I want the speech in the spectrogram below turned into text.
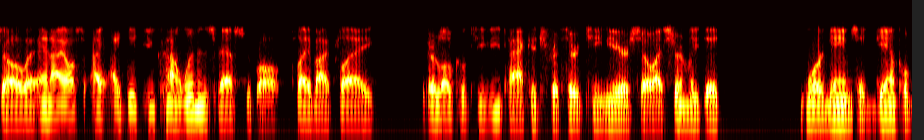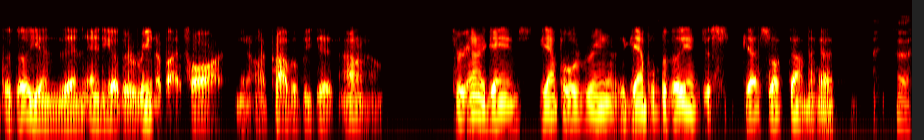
so and I also I, I did UConn women's basketball play by play, their local TV package for 13 years. So I certainly did more games at Gampel Pavilion than any other arena by far. You know, I probably did. I don't know 300 games, Gampel Arena, the Gampel Pavilion. Just guess off the top of my head.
